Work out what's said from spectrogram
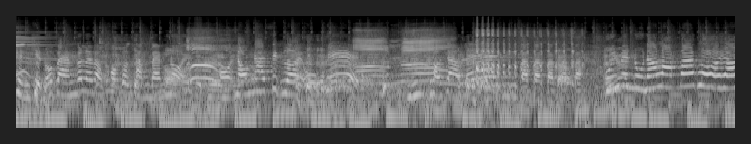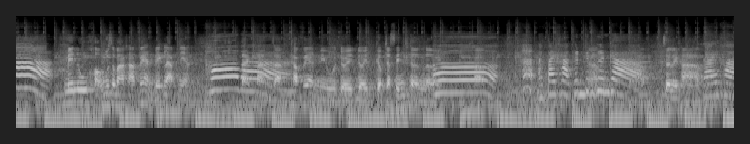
เห็นเขียนว่าแบงก์ก็เลยแบบขอเบิกทางแบงก์หน่อยอ๋อเบิกเงิน อ๋อน้องหน่าซิดเลย โอ้พี่เขาแซวเล่นไปไปไปไปไปอุ้ยเมนูน่ารั เมนูของบุษบาคาเฟ่แอนด์เบกแลบเนี่ยชอบแตอะกต่างจากคาเฟ่แอนด์มิลโดยโดยเกือบจะสิ้นเชิงเลยเอครับออะไปค่ะขึ้นขึ้นขึ้นค่ะรับเชิญเลยครับ ได้ค่ะ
